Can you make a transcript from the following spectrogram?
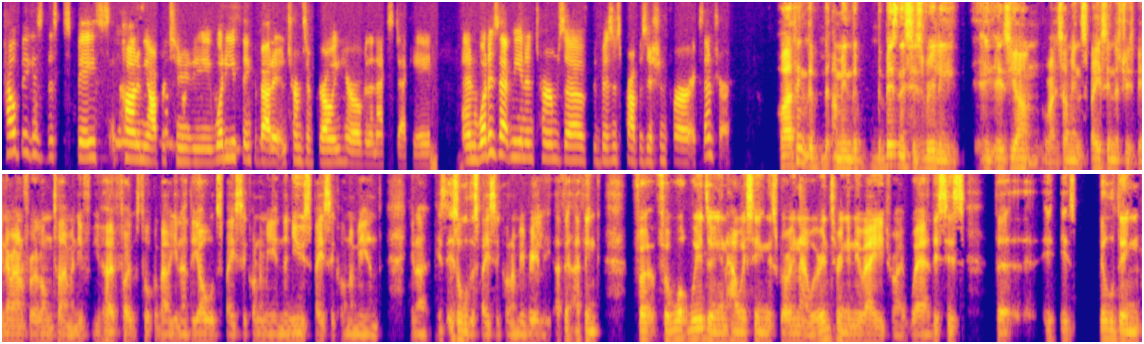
how big is the space economy opportunity? What do you think about it in terms of growing here over the next decade? And what does that mean in terms of the business proposition for Accenture? Well, I think the, I mean, the, the business is really it's young, right? So I mean, space industry's been around for a long time, and you've, you've heard folks talk about you know the old space economy and the new space economy, and you know it's, it's all the space economy really. I think I think for for what we're doing and how we're seeing this growing now, we're entering a new age, right? Where this is the it, it's building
